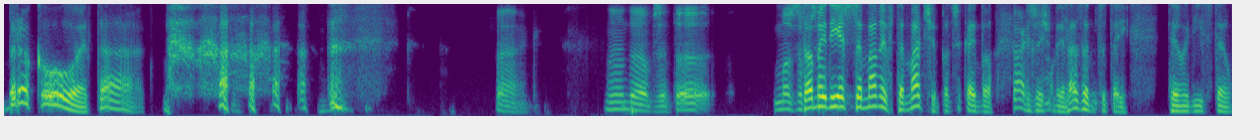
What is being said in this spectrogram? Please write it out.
Brokuły, tak. tak. No dobrze, to może... To my jeszcze mamy w temacie, poczekaj, bo tak, my żeśmy razem tutaj tę listę,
